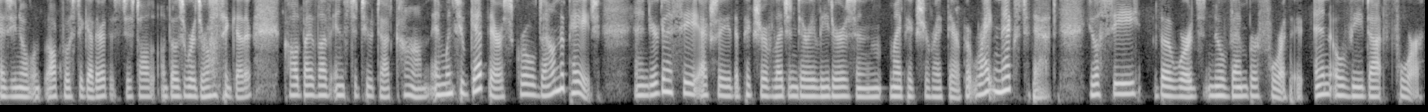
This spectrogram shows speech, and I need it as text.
as you know, all close together. That's just all, those words are all together. Called by love institute.com. And once you get there, scroll down the page and you're going to see actually the picture of legendary leaders and my picture right there. But right next to that, you'll see the words November 4th, NOV dot 4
